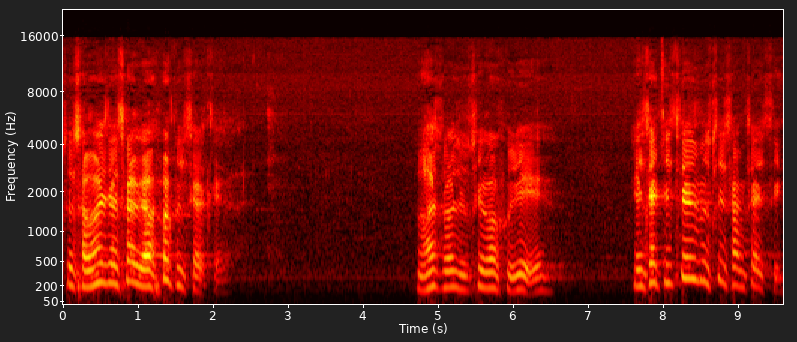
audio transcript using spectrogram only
तो समाजाचा व्यापक विचार केला. महात्मा ज्योतिबा फुले यांच्या कित्येक गोष्टी सांगता येतील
